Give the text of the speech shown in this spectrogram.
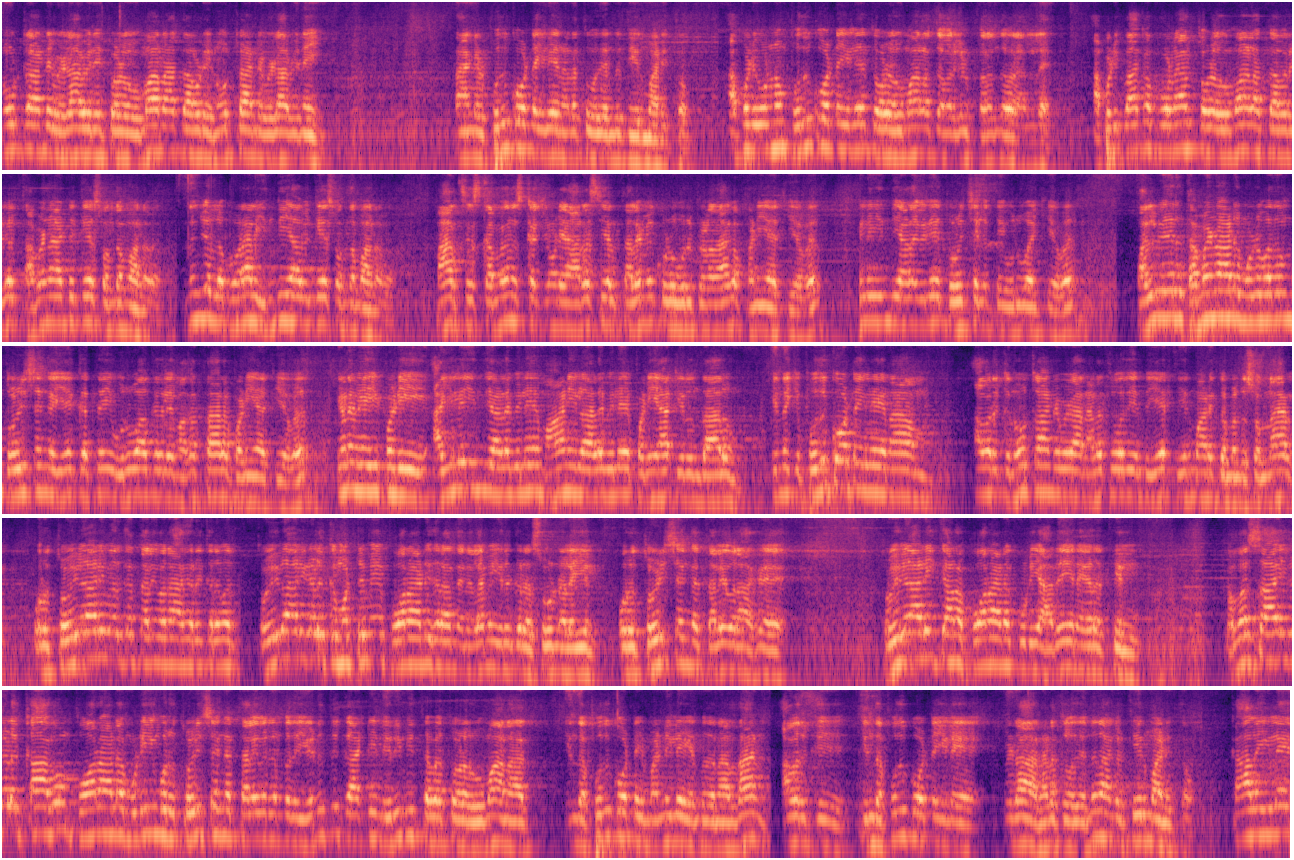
நூற்றாண்டு விழாவினை தோழர் உமாநாத் நூற்றாண்டு விழாவினை நாங்கள் புதுக்கோட்டையிலே நடத்துவது என்று தீர்மானித்தோம். அப்படி ஒன்றும் புதுக்கோட்டையிலே தோழர் உமானத் அவர்கள் பிறந்தவர் அல்ல. அப்படி பார்க்க போனால் தோழர் உமானத் அவர்கள் தமிழ்நாட்டுக்கே சொந்தமானவர். இன்னும் சொல்ல போனால் இந்தியாவுக்கே சொந்தமானவர். மார்க்சிஸ்ட் கம்யூனிஸ்ட் கட்சியினுடைய அரசியல் தலைமை குழு உறுப்பினராக பணியாற்றியவர். அகில இந்திய அளவிலே தொழிற்சங்கத்தை உருவாக்கியவர். பல்வேறு தமிழ்நாடு முழுவதும் தொழிற்சங்க இயக்கத்தை உருவாக்குதலை மகத்தார பணியாற்றியவர். எனவே இப்படி அகில இந்திய அளவிலே மாநில அளவிலே பணியாற்றியிருந்தாலும் இன்னைக்கு புதுக்கோட்டையிலே நாம் அவருக்கு நூற்றாண்டு விழா நடத்துவது என்று ஏன் தீர்மானித்தோம் என்று சொன்னால் ஒரு தொழிலாளி வர்க்க தலைவராக இருக்கிறவர் தொழிலாளிகளுக்கு மட்டுமே போராடுகிற அந்த நிலைமை இருக்கிற சூழ்நிலையில் ஒரு தொழிற்சங்க தலைவராக தொழிலாளிக்கான போராடக்கூடிய அதே நேரத்தில் விவசாயிகளுக்காகவும் போராட முடியும் ஒரு தொழிற்சங்க தலைவர் என்பதை எடுத்துக்காட்டி நிரூபித்தவர் தோழர் உமாநாத் இந்த புதுக்கோட்டை மண்ணிலே என்பதனால்தான் அவருக்கு இந்த புதுக்கோட்டையிலே விழா நடத்துவது என்று நாங்கள் தீர்மானித்தோம். காலையிலே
